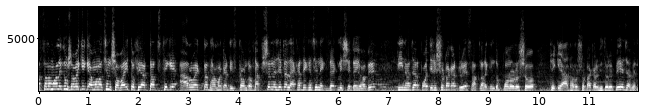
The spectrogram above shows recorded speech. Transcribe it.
আসসালামু আলাইকুম সবাইকে, কেমন আছেন সবাই? তো ফেয়ার টাচ থেকে আরও একটা ধামাকা ডিসকাউন্ট অফ অপশনে যেটা লেখা দেখেছেন এক্স্যাক্টলি সেটাই হবে। তিন হাজার পঁয়ত্রিশশো টাকার ড্রেস আপনারা কিন্তু পনেরোশো থেকে আঠারোশো টাকার ভিতরে পেয়ে যাবেন।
